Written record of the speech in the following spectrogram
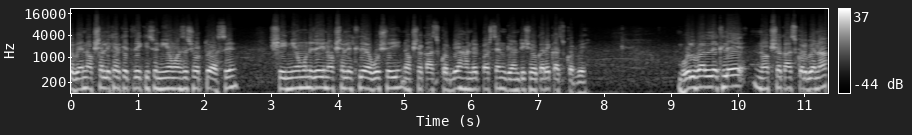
তবে নকশা লেখার ক্ষেত্রে কিছু নিয়ম আছে, শর্ত আছে। সেই নিয়ম অনুযায়ী নকশা লিখলে অবশ্যই নকশা কাজ করবে হান্ড্রেড পার্সেন্ট গ্যারান্টি সহকারে কাজ করবে। ভুলভাল লিখলে নকশা কাজ করবে না।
